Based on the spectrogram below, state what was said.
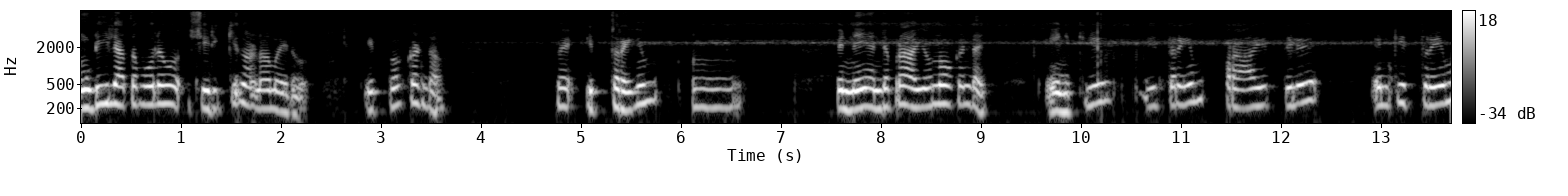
മുടിയില്ലാത്ത പോലെ ശരിക്ക് കാണാമായിരുന്നു. ഇപ്പോൾ കണ്ട? ഇപ്പം ഇത്രയും പിന്നെ എന്റെ പ്രായവും നോക്കണ്ടേ? എനിക്ക് ഇത്രയും പ്രായത്തിൽ എനിക്ക് ഇത്രയും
